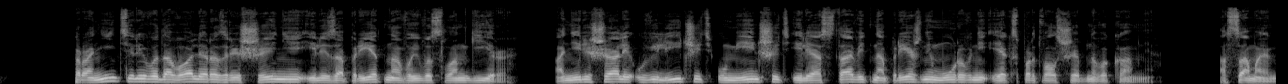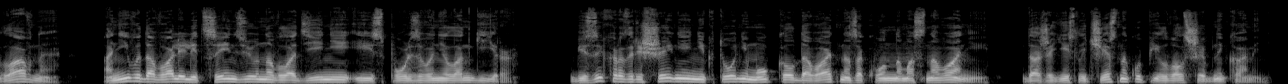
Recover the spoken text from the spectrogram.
Хранители выдавали разрешение или запрет на вывоз лангира. Они решали увеличить, уменьшить или оставить на прежнем уровне экспорт волшебного камня. А самое главное, они выдавали лицензию на владение и использование лангира. Без их разрешения никто не мог колдовать на законном основании, даже если честно купил волшебный камень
